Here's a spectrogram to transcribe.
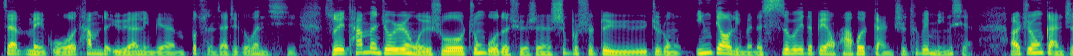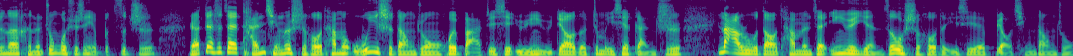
在美国，他们的语言里面不存在这个问题，所以他们就认为说，中国的学生是不是对于这种音调里面的细微的变化会感知特别明显？而这种感知呢，可能中国学生也不。自知，然后但是在弹琴的时候，他们无意识当中会把这些语音语调的这么一些感知纳入到他们在音乐演奏时候的一些表情当中。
